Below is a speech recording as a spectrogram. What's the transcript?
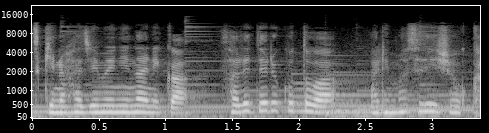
月の初めに何かされてることはありますでしょうか？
